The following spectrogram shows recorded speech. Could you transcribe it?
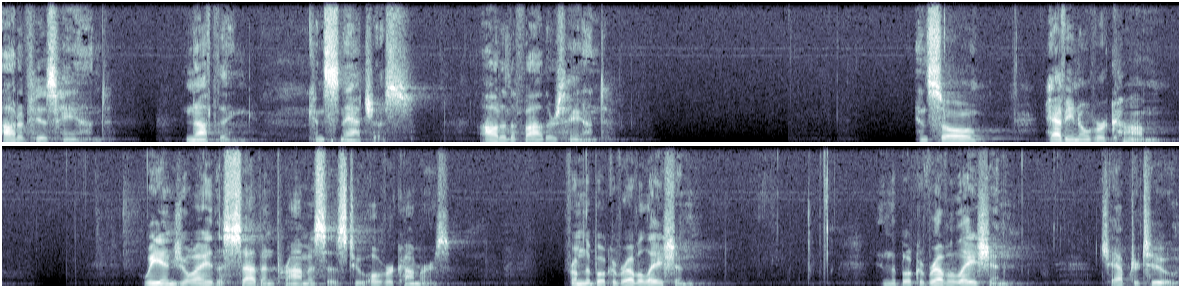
out of his hand. Nothing can snatch us out of the Father's hand. And so, having overcome, we enjoy the seven promises to overcomers from the book of Revelation. In the book of Revelation, chapter 2,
